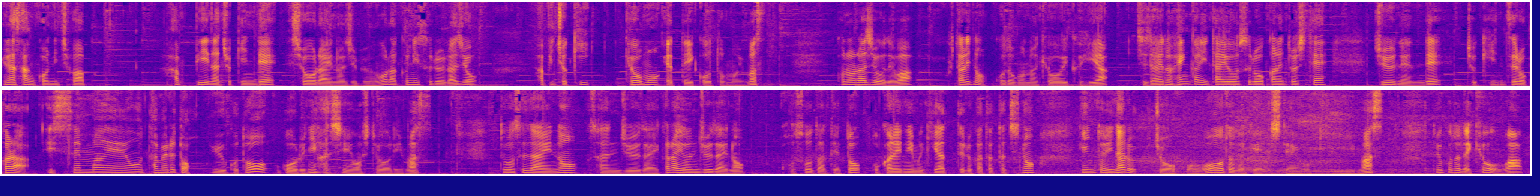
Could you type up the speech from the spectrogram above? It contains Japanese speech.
皆さんこんにちは。ハッピーな貯金で将来の自分を楽にするラジオ。ハピチョキ今日もやっていこうと思います。このラジオでは2人の子供の教育費や時代の変化に対応するお金として10年で貯金ゼロから1000万円を貯めるということをゴールに発信をしております。同世代の30代から40代の子育てとお金に向き合っている方たちのヒントになる情報をお届けしておきます。ということで今日は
